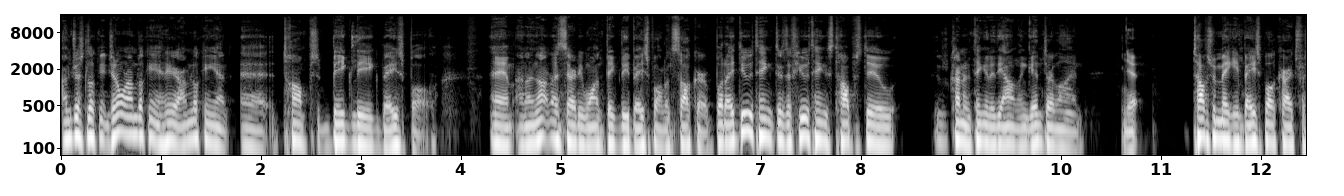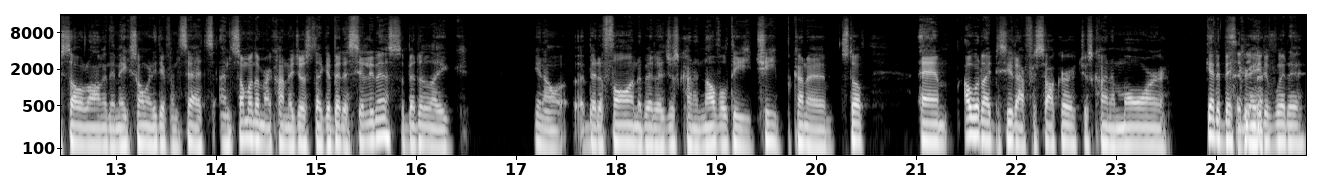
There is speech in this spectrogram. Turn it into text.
I'm just looking. Do you know what I'm looking at here? I'm looking at uh, Topps Big League Baseball, um, and I not necessarily want Big League Baseball and soccer, but I do think there's a few things Topps do. I was kind of thinking of the Allen Ginter line. Yeah. Topps been making baseball cards for so long, and they make so many different sets, and some of them are kind of just like a bit of silliness, a bit of like, you know, a bit of fun, a bit of just kind of novelty, cheap kind of stuff. Um, I would like to see that for soccer, just kind of more get a bit Silliness. creative with it,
